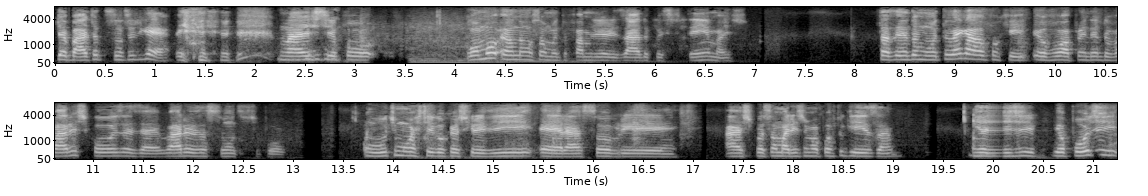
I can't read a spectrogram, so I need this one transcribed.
debate assuntos de guerra. Mas, tipo, como eu não sou muito familiarizado com esses temas, está sendo muito legal, porque eu vou aprendendo várias coisas, é, vários assuntos, tipo, o último artigo que eu escrevi era sobre a exposição marítima portuguesa, e a gente, eu pude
